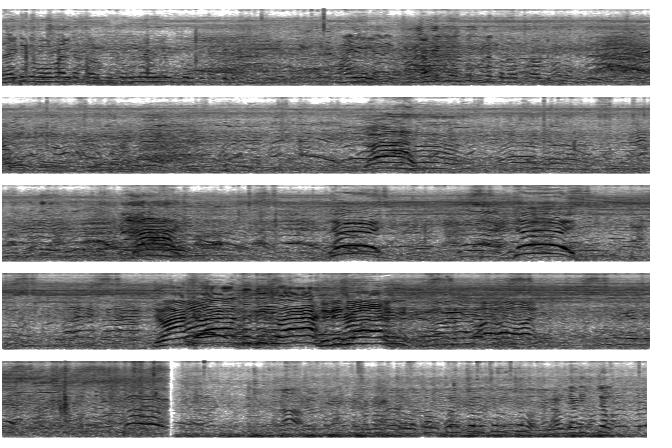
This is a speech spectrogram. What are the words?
नाइट के मोबाइल तक तो फिर तुमने हिल ऊपर की टिकट हां ये ले अब के ऊपर की टिकट ना अब जय जय जय जय जोहार जोहार दीदी जोहार दीदी जोहार चलो चलो चलो चलो गाड़ी चलो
